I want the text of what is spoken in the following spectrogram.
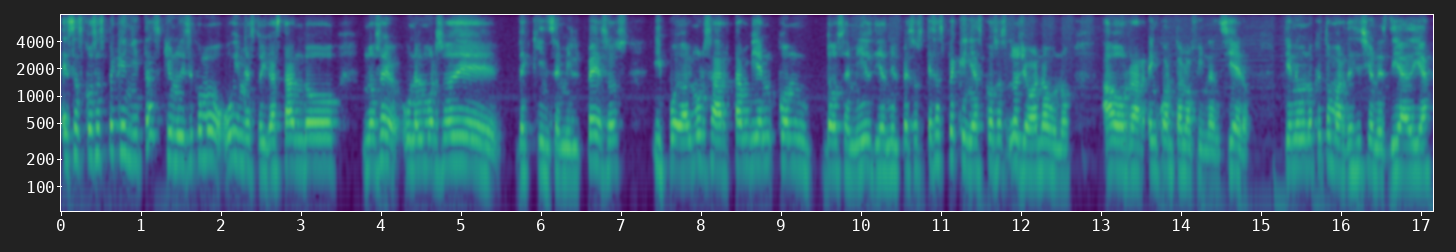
esas cosas pequeñitas que uno dice como, uy, me estoy gastando, no sé, un almuerzo de, de 15 mil pesos y puedo almorzar también con 12 mil, 10 mil pesos. Esas pequeñas cosas los llevan a uno a ahorrar en cuanto a lo financiero. Tiene uno que tomar decisiones día a día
